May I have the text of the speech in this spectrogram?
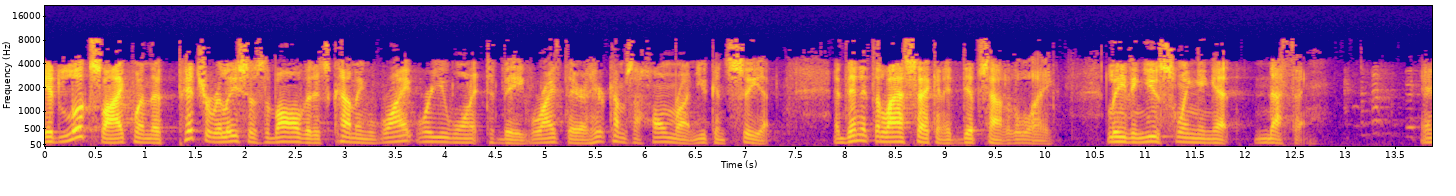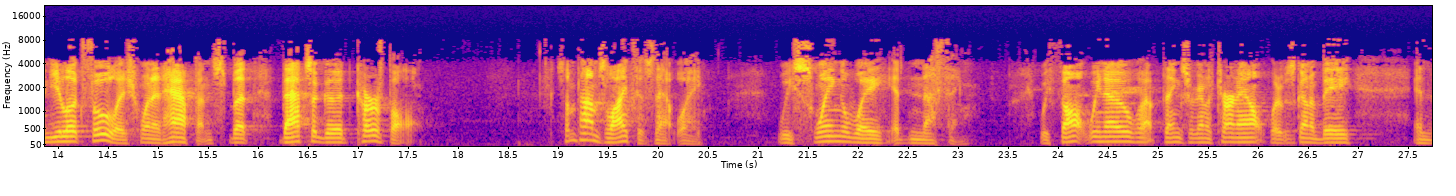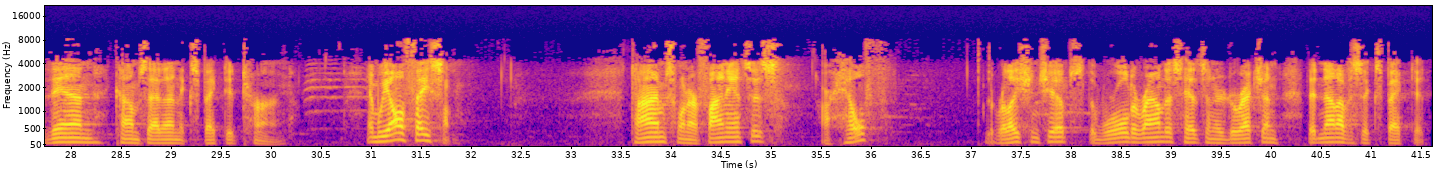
It looks like when the pitcher releases the ball that it's coming right where you want it to be, right there. Here comes a home run. You can see it. And then at the last second it dips out of the way, leaving you swinging at nothing. And you look foolish when it happens, but that's a good curveball. Sometimes life is that way we swing away at nothing. We thought we know what things were going to turn out, what it was going to be, and then comes that unexpected turn. And we all face them. Times when our finances, our health, the relationships, the world around us heads in a direction that none of us expected.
